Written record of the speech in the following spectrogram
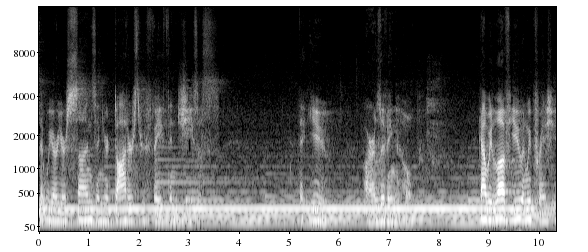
that we are your sons and your daughters through faith in Jesus? That you are our living hope. God, we love you and we praise you.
